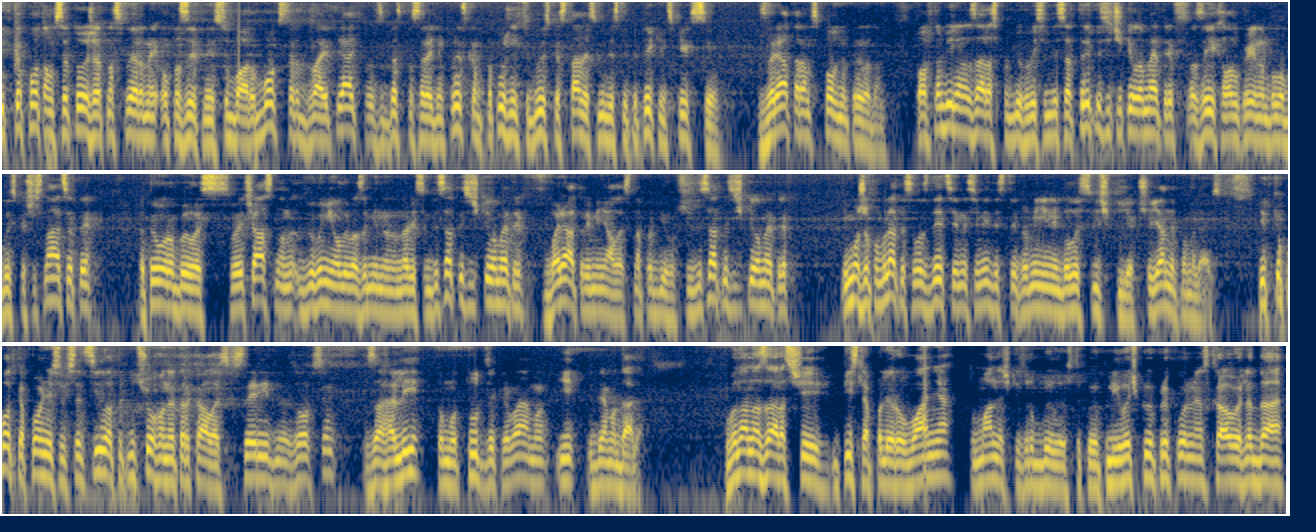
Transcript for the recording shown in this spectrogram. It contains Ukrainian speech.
Під капотом все той же атмосферний опозитний Subaru Boxster 2.5 з безпосереднім вприском потужністю близько 185 кінських сил з варіатором з повним приводом. У автомобіля на зараз пробігу 83 тисячі кілометрів. Заїхала в Україну було близько 16. ТО робилось своєчасно. Двигуні олива замінена на 80 тисяч кілометрів. Варіатори мінялись на пробігу 60 тисяч кілометрів. І можу помилятися, але здається, і на 70 проміняні були свічки, якщо я не помиляюсь. Підкапотка повністю вся ціла, тут нічого не торкалось, все рідне зовсім взагалі. Тому тут закриваємо і йдемо далі. Вона на зараз ще й після полірування. Туманочки зробили з такою плівочкою, прикольно яскраво виглядає.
